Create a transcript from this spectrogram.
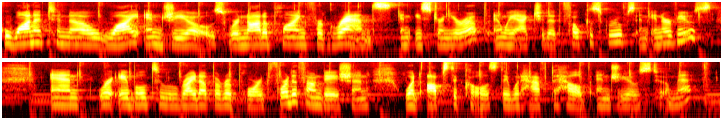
who wanted to know why NGOs were not applying for grants in Eastern Europe, and we actually did focus groups and interviews, and were able to write up a report for the foundation what obstacles they would have to help NGOs to omit.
